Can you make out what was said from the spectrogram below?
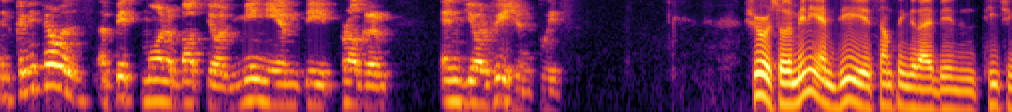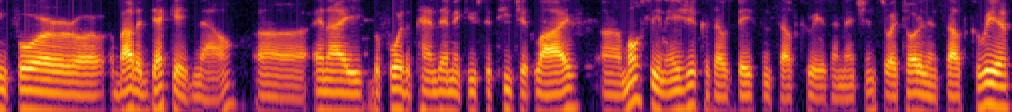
And can you tell us a bit more about your mini MD program and your vision, please? Sure. So the Mini MD is something that I've been teaching for uh, about a decade now. Uh, and I, before the pandemic, used to teach it live, uh, mostly in Asia because I was based in South Korea, as I mentioned. So I taught it in South Korea,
